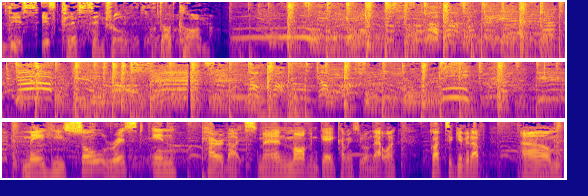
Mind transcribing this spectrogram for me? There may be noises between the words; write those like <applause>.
This is CliffCentral.com. May his soul rest in paradise, man. Marvin Gaye coming through on that one. Got to give it up. Um,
